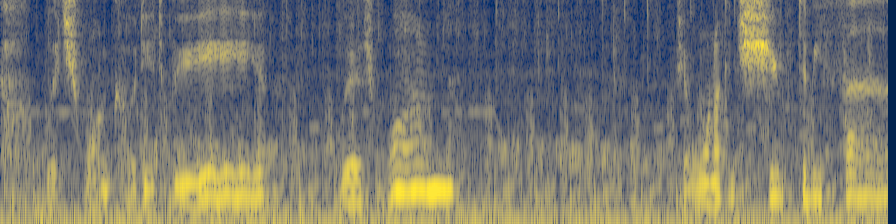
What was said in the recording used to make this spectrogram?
Which one could it be? Which one? Whichever one I can shoot, to be fair.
